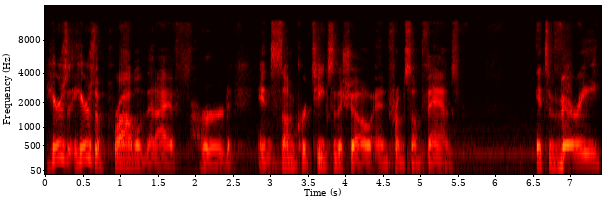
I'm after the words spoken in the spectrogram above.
Here's here's a problem that I've heard in some critiques of the show and from some fans. It's very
